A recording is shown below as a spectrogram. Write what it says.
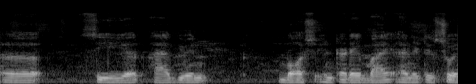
Uh, see here, I have given Bosch intraday buy and it is showing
